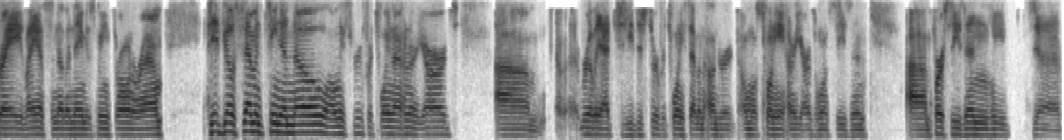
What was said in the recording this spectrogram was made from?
Trey Lance, another name is being thrown around. Did go 17 and no, only threw for 2,900 yards. Um, really, actually, he just threw for 2,700, almost 2,800 yards in one season. Um, first season, he uh,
